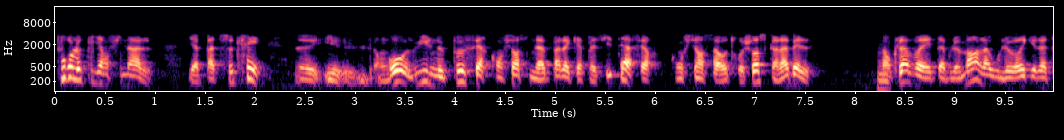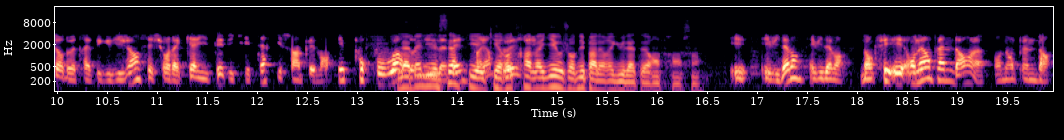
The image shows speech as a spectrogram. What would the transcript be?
pour le client final, il n'y a pas de secret. Euh, en gros, lui, il ne peut faire confiance, il n'a pas la capacité à faire confiance à autre chose qu'un label. Donc là, véritablement, là où le régulateur doit être exigeant, c'est sur la qualité des critères qui sont implémentés pour pouvoir label donner ISR qui, est, qui est retravaillé aujourd'hui par le régulateur en France. Hein. Et, évidemment, évidemment. Donc on est en plein dedans là, on est en plein dedans.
